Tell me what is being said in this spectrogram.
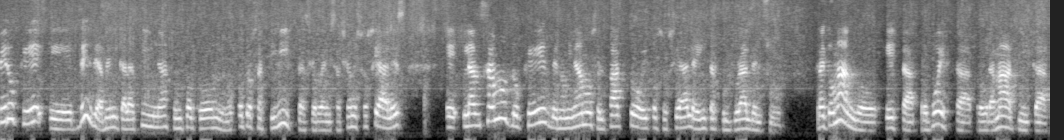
pero que eh, desde América Latina, junto con otros activistas y organizaciones sociales, eh, lanzamos lo que denominamos el Pacto Ecosocial e Intercultural del Sur. Retomando esta propuesta programática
